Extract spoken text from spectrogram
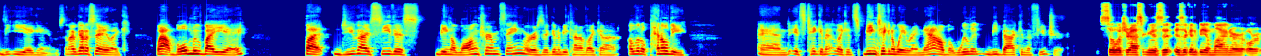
the EA games. And I've got to say, like, wow, bold move by EA. But do you guys see this being a long term thing, or is it going to be kind of like a, a little penalty? And it's taken like it's being taken away right now, but will it be back in the future? So what you're asking is is it going to be a minor or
